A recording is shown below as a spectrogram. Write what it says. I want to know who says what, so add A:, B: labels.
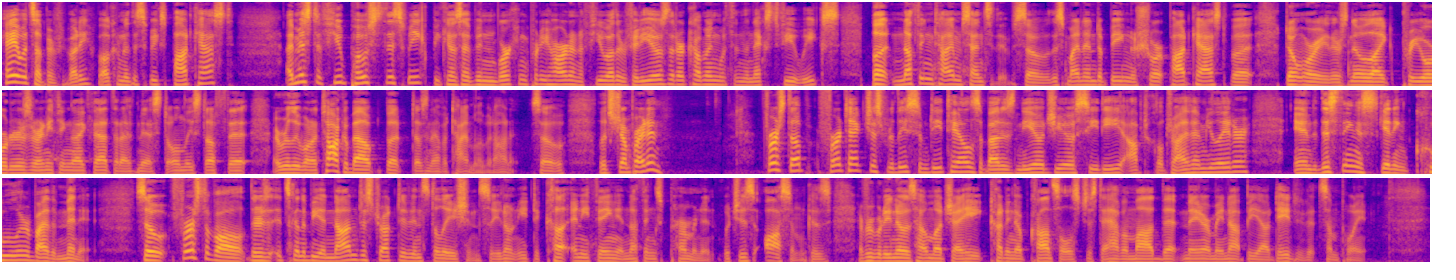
A: Hey, what's up, everybody? Welcome to this week's podcast. I missed a few posts this week because I've been working pretty hard on a few other videos that are coming within the next few weeks, but nothing time sensitive. So this might end up being a short podcast, but don't worry, there's no like pre orders or anything like that that I've missed. Only stuff that I really want to talk about, but doesn't have a time limit on it. So let's jump right in. First up, Furrtek just released some details about his Neo Geo CD optical drive emulator, and this thing is getting cooler by the minute. So, first of all, there's it's going to be a non-destructive installation, so you don't need to cut anything and nothing's permanent, which is awesome because everybody knows how much I hate cutting up consoles just to have a mod that may or may not be outdated at some point.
